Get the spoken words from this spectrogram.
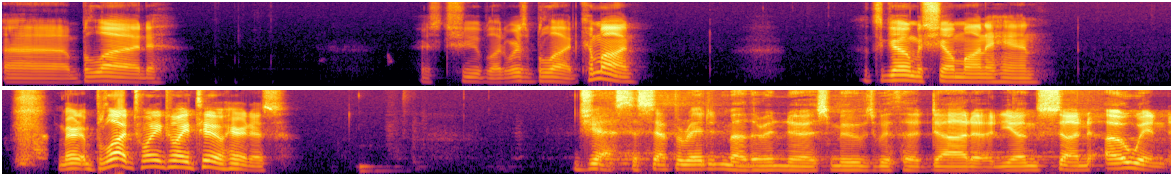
Uh, blood. There's True Blood. Where's Blood? Come on. Let's go, Michelle Monaghan. Blood 2022. Here it is. Jess, a separated mother and nurse, moves with her daughter and young son Owen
